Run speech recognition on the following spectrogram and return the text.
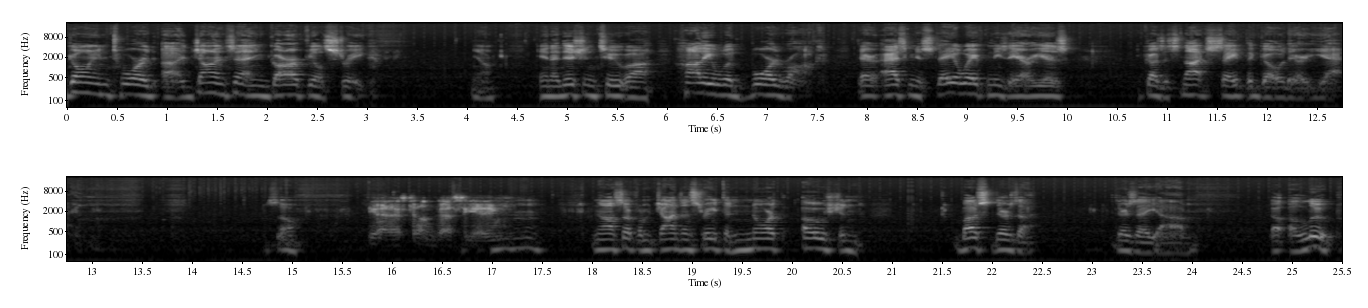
going toward uh, Johnson and Garfield Street. You know, in addition to uh, Hollywood Boardwalk, they're asking to stay away from these areas because it's not safe to go there yet. So. Yeah, they're still investigating. And also from Johnson Street to North Ocean bus, there's a there's a um, a, a loop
